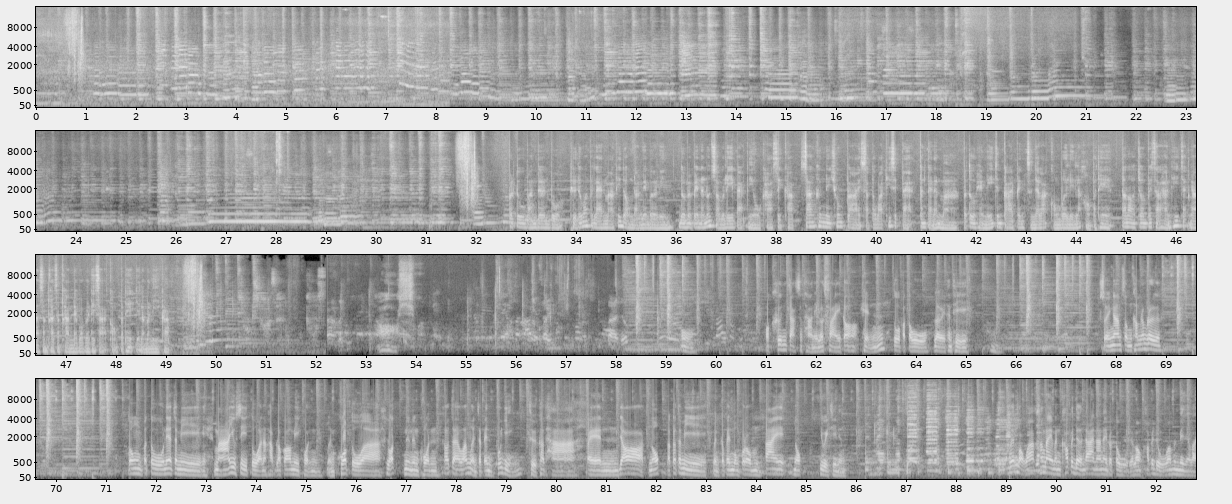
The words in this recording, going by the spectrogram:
กถือได้ว่าเป็นแลนด์มาร์คที่โด่งดังในเบอร์ลิน โดยมันเป็นอนุสาวรีย์แบบนีโอคลาสสิกครับ สร้างขึ้นในช่วงปลายศตวรรษที่ 18 ตั้งแต่นั้นมา ประตูแห่งนี้จึงกลายเป็นสัญลักษณ์ของเบอร์ลินและของประเทศ ตลอดจนเป็นสถานที่จัดงานสำคัญๆในประวัติศาสตร์ของประเทศเยอรมนีครับโอ้ พอขึ้นจากสถานีรถไฟก็เห็นตัวประตูเลยทันที สวยงามสมคำล่ำลือ ตรงประตูเนี่ยจะมีม้าอยู่ 4 ตัวนะครับ แล้วก็มีคนเหมือนควบตัวรถหนึ่งหนึ่งคน เข้าใจว่าเหมือนจะเป็นผู้หญิงถือคาถาเป็นยอดนก แล้วก็จะมีเหมือนกับเป็นวงกลมใต้นกอยู่อีกทีหนึ่ง เพื่อนบอกว่าข้างในมันเข้าไปเดินได้นะในประตู เดี๋ยวลองเข้าไปดูว่ามันเป็นอะไร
